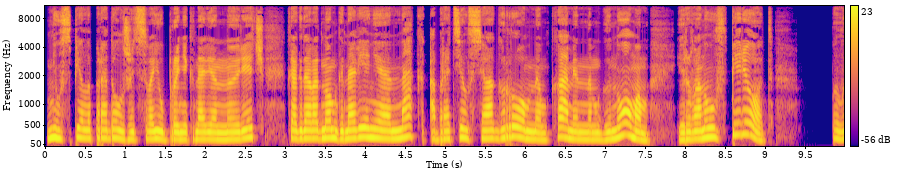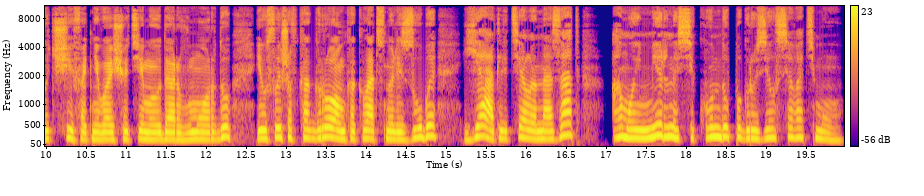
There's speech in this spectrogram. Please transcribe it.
Не успела продолжить свою проникновенную речь, когда в одно мгновение Нак обратился огромным каменным гномом и рванул вперед. Получив от него ощутимый удар в морду и услышав, как громко клацнули зубы, я отлетела назад, а мой мир на секунду погрузился во тьму.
